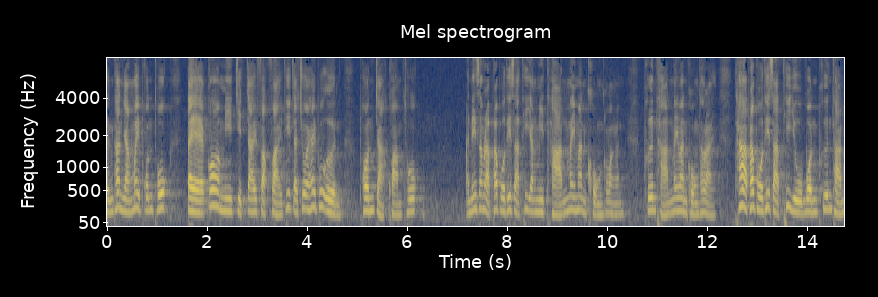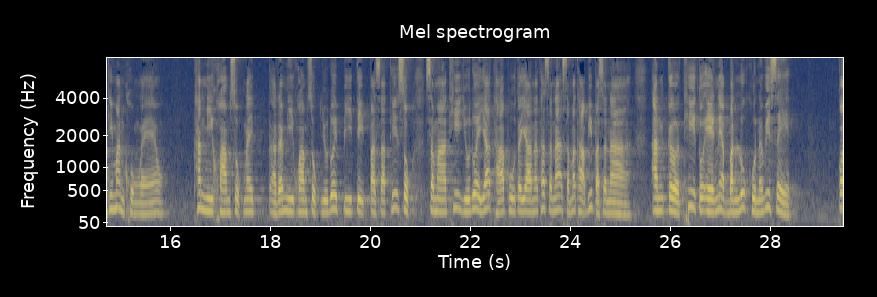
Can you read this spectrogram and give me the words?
ถึงท่านยังไม่พ้นทุกข์ แต่ก็มีจิตใจฝักใฝ่ที่จะช่วยให้ผู้อื่น พ้นจากความทุกข์ อันนี้สำหรับพระโพธิสัตว์ที่ยังมีฐานไม่มั่นคงเขาว่างั้น พื้นฐานไม่มั่นคงเท่าไหร่ ถ้าพระโพธิสัตว์ที่อยู่บนพื้นฐานที่มั่นคงแล้ว ท่านมีความสุขในและมีความสุขอยู่ด้วยปีติปัสสัทธิสุข สมาธิอยู่ด้วยยะถาภูตยานทัศนะ สมถาวิปัสนา อันเกิดที่ตัวเองเนี่ยบรรลุคุณวิเศษ ก็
